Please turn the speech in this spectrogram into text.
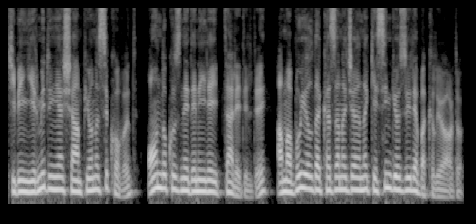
2020 Dünya Şampiyonası COVID-19 nedeniyle iptal edildi ama bu yılda kazanacağına kesin gözüyle bakılıyordu.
